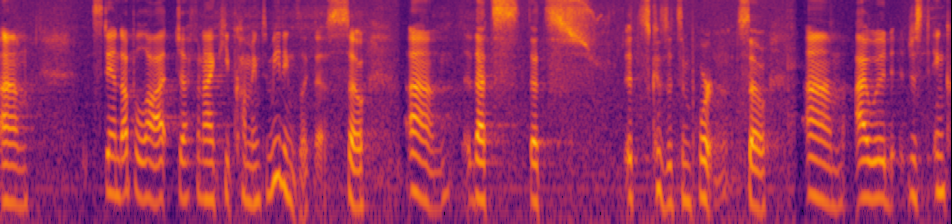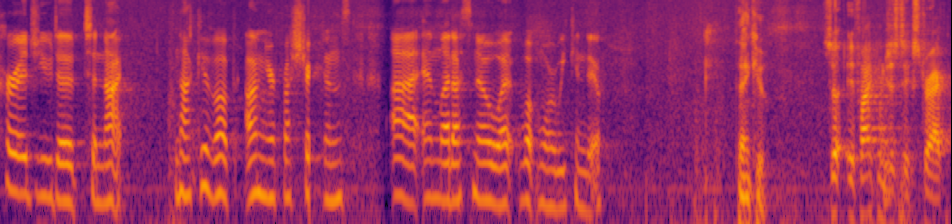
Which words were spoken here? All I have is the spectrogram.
um, stand up a lot, Jeff and I keep coming to meetings like this. So um, that's, that's, it's because it's important. So um, I would just encourage you to, to not, not give up on your frustrations uh, and let us know what, what more we can do. Thank you. So if I can just extract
